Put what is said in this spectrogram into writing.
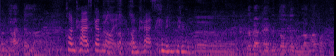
มันทัดกันเหรอคอนทราสต์กันหน่อย คอนทราสต์กันนิดนึง เออแต่แบบไหนเป็นตัวตนของเรามากกว่ากัน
